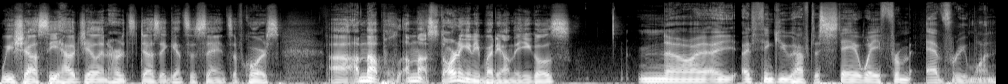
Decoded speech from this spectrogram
we shall see how Jalen Hurts does against the Saints. Of course, uh, I'm not I'm not starting anybody on the Eagles. No, I, I I think you have to stay away from everyone.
